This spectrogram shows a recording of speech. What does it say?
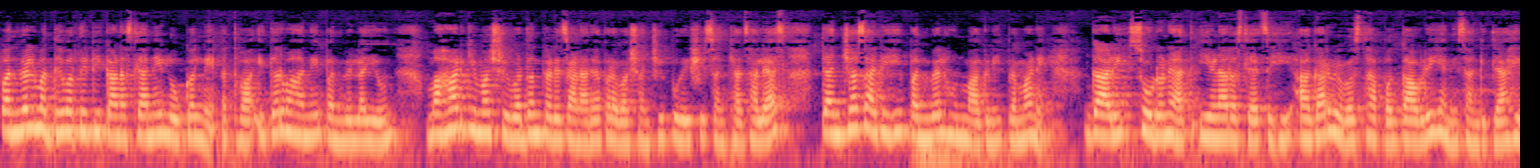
पनवेल मध्यवर्ती ठिकाण असल्याने लोकलने अथवा इतर वाहने पनवेलला येऊन महाड किंवा श्रीवर्धनकडे जाणाऱ्या प्रवाशांची पुरेशी संख्या झाल्यास त्यांच्यासाठीही पनवेलहून मागणीप्रमाणे गाडी सोडण्यात येणार असल्याचेही आगार व्यवस्थापक गावडे यांनी सांगितले आहे.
